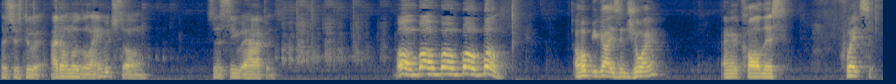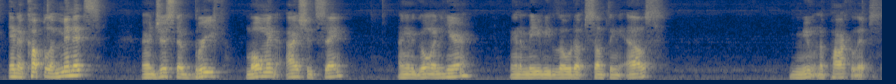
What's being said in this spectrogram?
Let's just do it. I don't know the language, so let's see what happens. Boom, boom, boom, boom, boom. I hope you guys enjoy. I'm going to call this quits in a couple of minutes, or in just a brief moment, I should say. I'm going to go in here. I'm going to maybe load up something else. Mutant Apocalypse.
